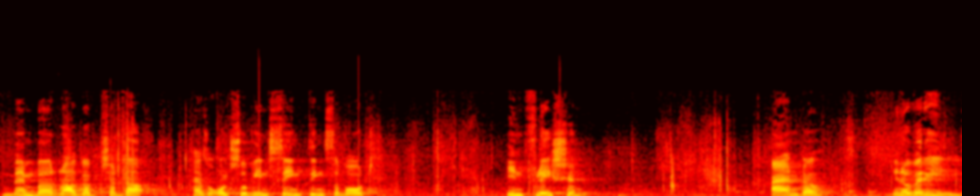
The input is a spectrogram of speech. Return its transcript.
Member Raghav Chadha has also been saying things about inflation and uh, in a very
